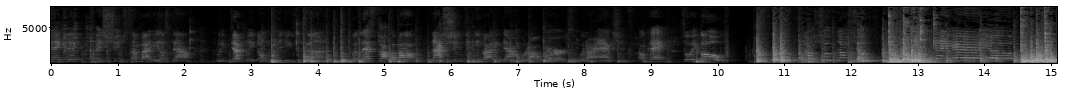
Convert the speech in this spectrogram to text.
negative and shoot somebody else down. We definitely don't want to use a gun. But let's talk about not shooting anybody down with our words and with our actions, okay? So it goes. Don't shoot, don't shoot. Can't hear you.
